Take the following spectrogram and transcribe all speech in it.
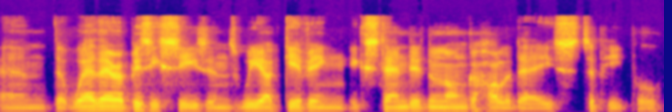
um, that where there are busy seasons, we are giving extended and longer holidays to people.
